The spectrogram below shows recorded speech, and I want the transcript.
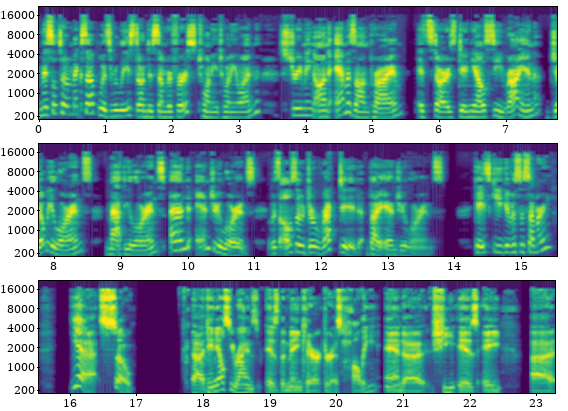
Mistletoe Mix Up was released on December 1st, 2021, streaming on Amazon Prime. It stars Danielle C. Ryan, Joey Lawrence, Matthew Lawrence, and Andrew Lawrence. It was also directed by Andrew Lawrence. Case, can you give us a summary? Yeah, so uh, Danielle C. Ryan is the main character as Holly, and uh, she is a uh,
